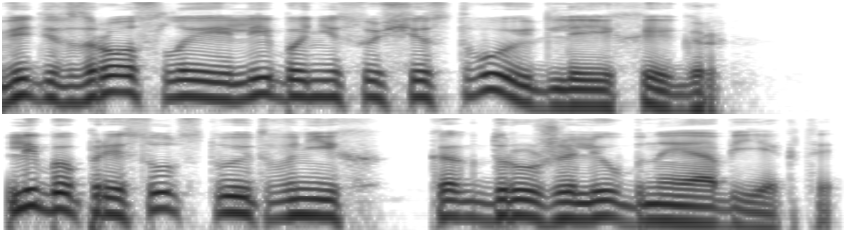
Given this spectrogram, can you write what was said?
ведь взрослые либо не существуют для их игр, либо присутствуют в них как дружелюбные объекты.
